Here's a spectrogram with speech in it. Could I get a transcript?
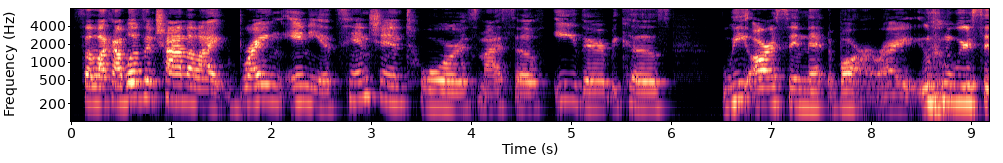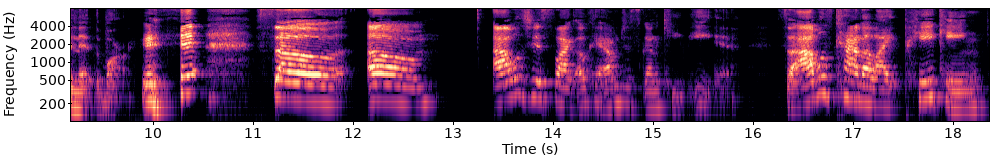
So like I wasn't trying to like bring any attention towards myself either because we are sitting at the bar, right? We're sitting at the bar. so um I was just like, okay, I'm just gonna keep eating. So I was kind of like picking,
